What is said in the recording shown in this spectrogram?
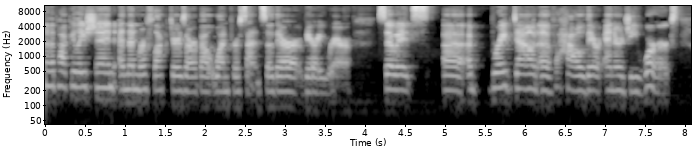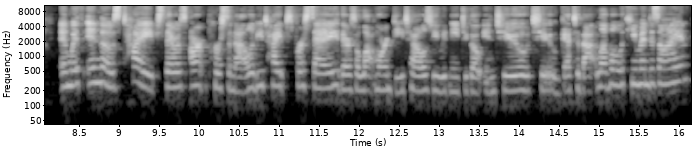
of the population. And then reflectors are about 1%. So they're very rare. So it's a, a breakdown of how their energy works. And within those types, those aren't personality types per se. There's a lot more details you would need to go into to get to that level with human design.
